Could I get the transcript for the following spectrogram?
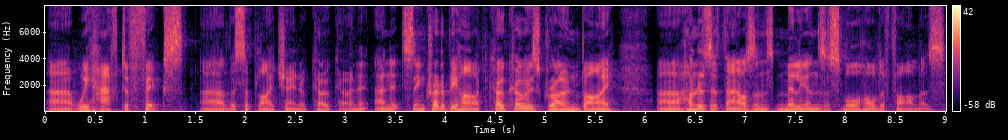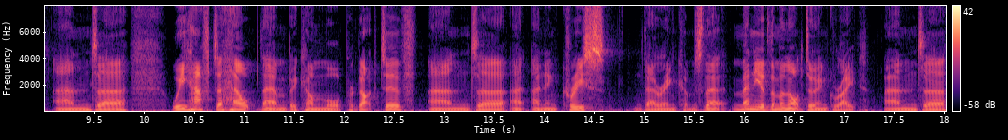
uh, we have to fix uh, the supply chain of cocoa, and it, and it's incredibly hard. Cocoa is grown by uh, hundreds of thousands, millions of smallholder farmers, and uh, we have to help them become more productive and uh, and increase their incomes. They're, many of them are not doing great, and uh,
